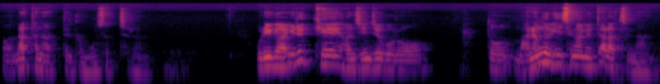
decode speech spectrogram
어, 나타났던 그 모습처럼 우리가 이렇게 헌신적으로 또 많은 걸 희생하며 따랐지만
